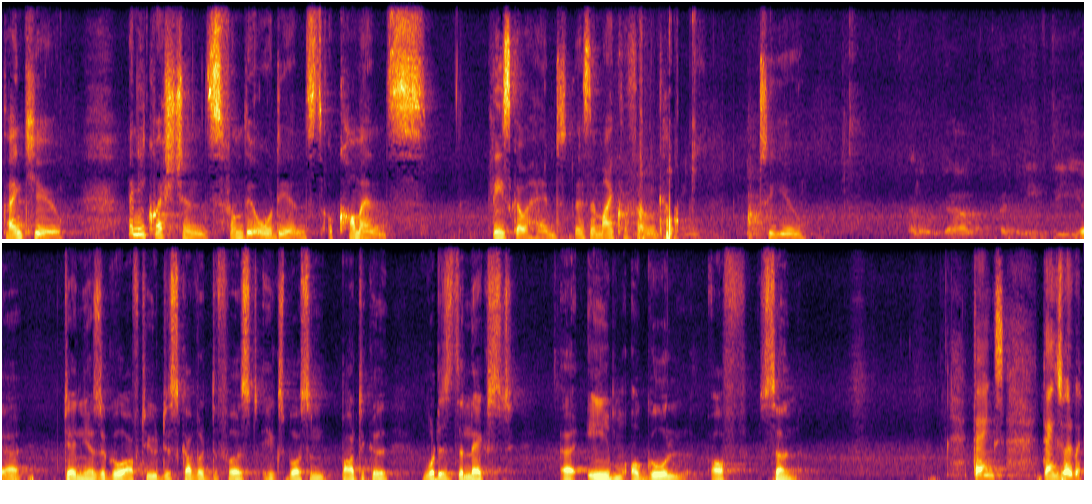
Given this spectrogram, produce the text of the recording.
Thank you. Any questions from the audience or comments? Please go ahead. There's a microphone coming to you. Hello. Uh, I believe the uh, 10 years ago after you discovered the first Higgs boson particle, what is the next uh, aim or goal of CERN? Thanks. Thanks very much.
